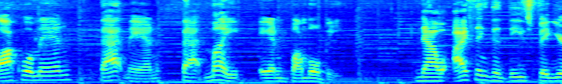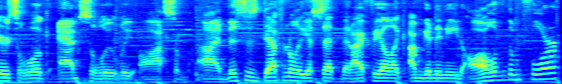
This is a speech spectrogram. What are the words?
Aquaman, Batman, Batmite, and Bumblebee. Now, I think that these figures look absolutely awesome. Uh, this is definitely a set that I feel like I'm going to need all of them for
